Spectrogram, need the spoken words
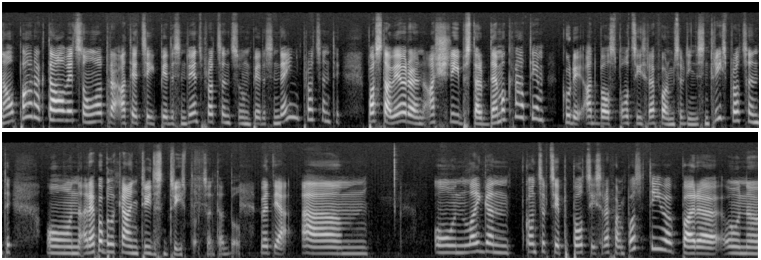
nav pārāk tālu viens no otrā, attiecīgi 51% un 59%, pastāv ievērojama atšķirība starp demokrātiem, kuri atbalsta policijas reformu 73%, un republikāņi 33% atbalsta. Bet jā, um, un lai gan koncepcija par policijas reformu pozitīva, par, uh, un uh,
